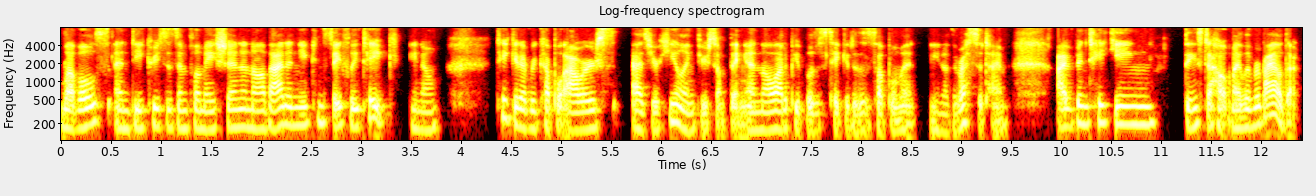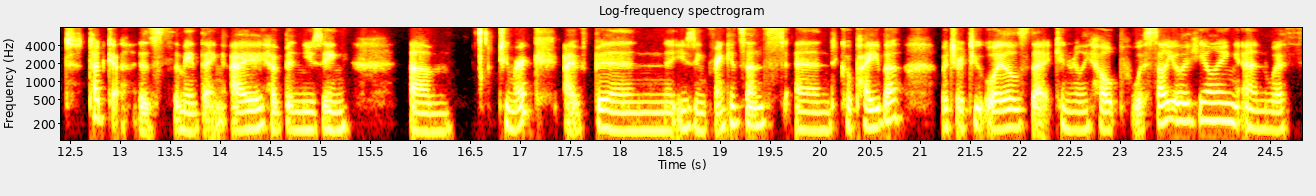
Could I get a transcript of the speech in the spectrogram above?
levels and decreases inflammation and all that. And you can safely take, you know, take it every couple hours as you're healing through something. And a lot of people just take it as a supplement, you know, the rest of the time. I've been taking things to help my liver bile duct. TUDCA is the main thing. I have been using um, turmeric. I've been using frankincense and copaiba, which are two oils that can really help with cellular healing and with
